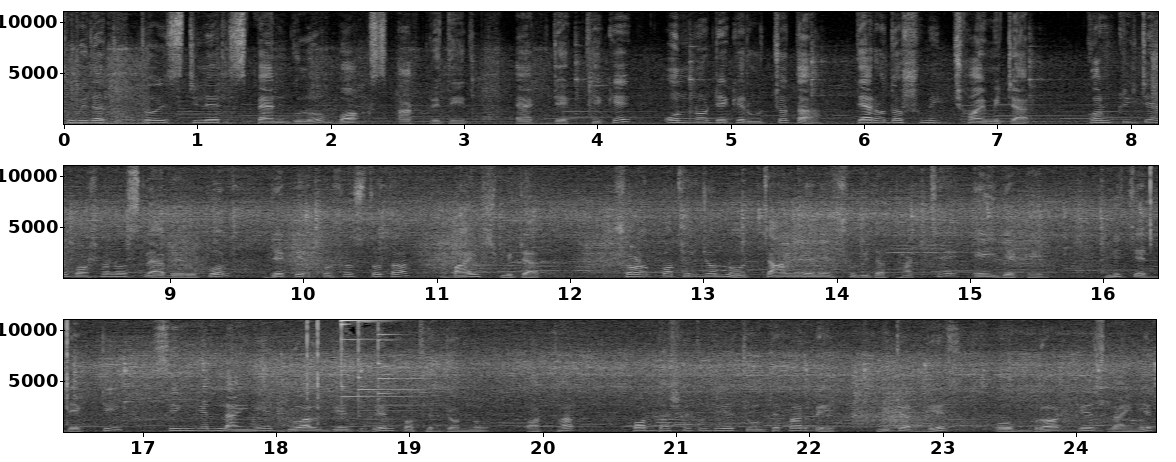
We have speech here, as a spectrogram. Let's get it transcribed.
সুবিধাযুক্ত স্টিলের স্প্যানগুলো বক্স আকৃতির, এক ডেক থেকে অন্য ডেকের উচ্চতা তেরো দশমিক ছয় মিটার কনক্রিটে বসানো স্ল্যাবের উপর ডেকের প্রশস্ততা বাইশ মিটার। সড়কপথের জন্য চার লেনের সুবিধা থাকছে এই ডেকে। নিচের ডেকটি সিঙ্গেল লাইনে ডুয়াল গেজ রেলপথের জন্য, অর্থাৎ পদ্মা সেতু দিয়ে চলতে পারবে মিটার গেজ ও ব্রড গেজ লাইনের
